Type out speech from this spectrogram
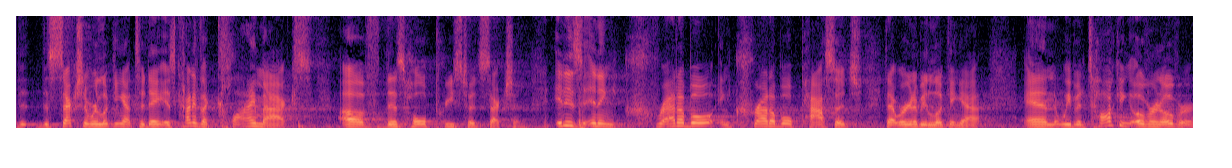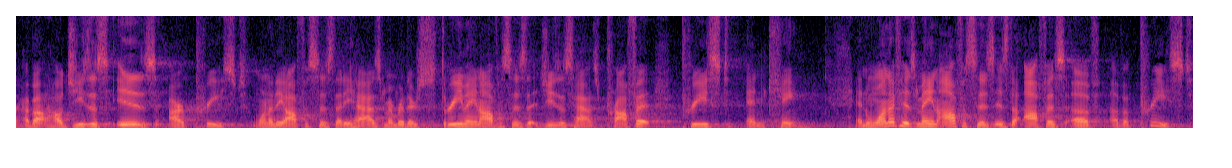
the, the section we're looking at today is kind of the climax of this whole priesthood section. It is an incredible, incredible passage that we're going to be looking at. And we've been talking over and over about how Jesus is our priest, one of the offices that he has. Remember, there's three main offices that Jesus has prophet, priest, and king. And one of his main offices is the office of, of a priest.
